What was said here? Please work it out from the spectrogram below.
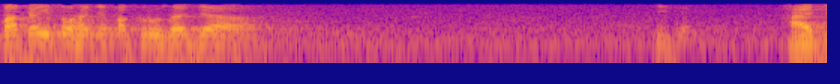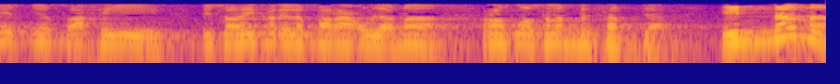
maka itu hanya makruh saja. Tidak. Hadisnya sahih, disahihkan oleh para ulama. Rasulullah SAW bersabda, "Innama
